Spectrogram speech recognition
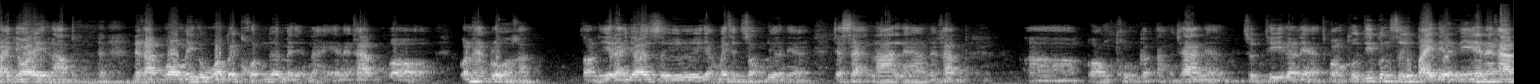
รายย่อยรับนะครับ ก็ไม่รู้ว่าไปขนเงินมาจากไหนนะครับ ก็ก็น่ากลัวครับ ตอนนี้รายย่อยซื้อยังไม่ถึง 2 เดือนเนี่ยจะแสนล้านแล้วนะครับอกองทุนกับต่างชาติเนี่ยสุดทธิแล้วเนี่ยกองทุนที่เพิ่งซื้อไปเดือนนี้นะครับ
